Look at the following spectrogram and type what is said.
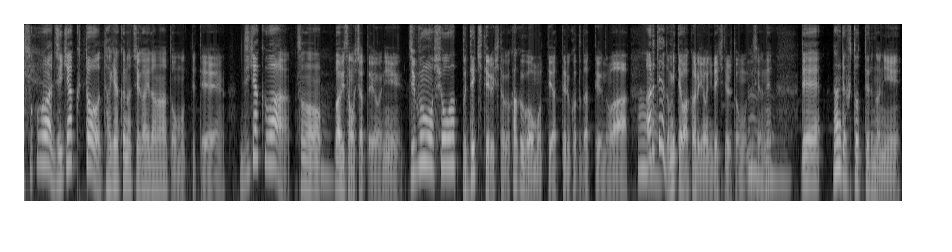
そこは自虐と多虐の違いだなと思ってて、自虐は、その、うんバビさんおっしゃったように、自分をショーアップできてる人が覚悟を持ってやってることだっていうのは、うんある程度見てわかるようにできてると思うんですよね。うんうんうんで、なんで太ってるのに、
